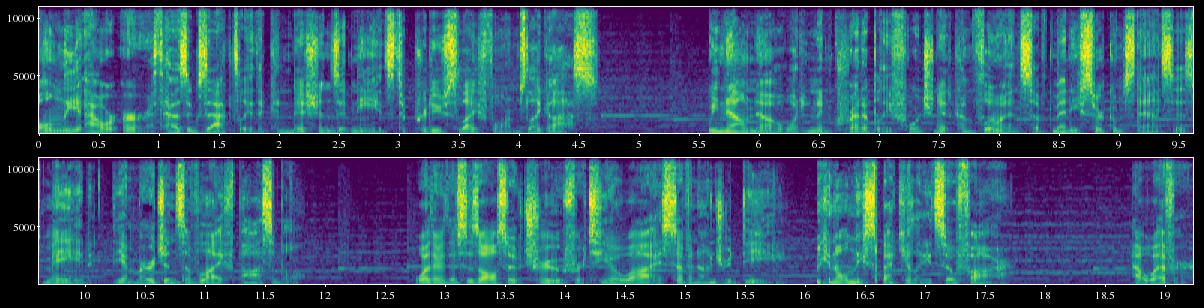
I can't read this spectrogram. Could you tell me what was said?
Only our Earth has exactly the conditions it needs to produce life forms like us. We now know what an incredibly fortunate confluence of many circumstances made the emergence of life possible. Whether this is also true for TOI 700d, we can only speculate so far. However,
